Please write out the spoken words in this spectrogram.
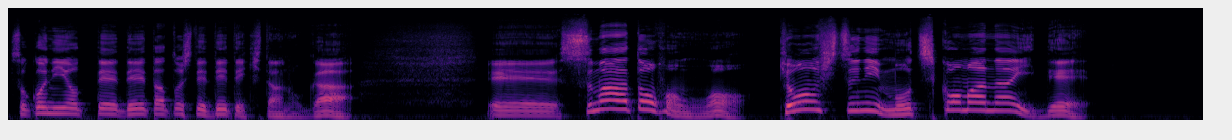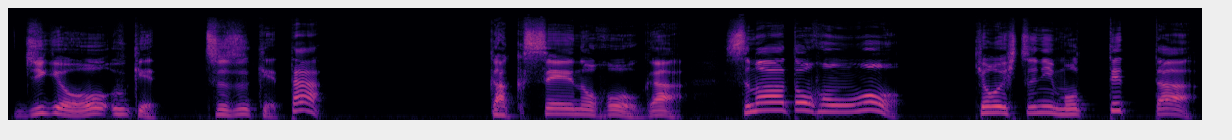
そこによってデータとして出てきたのが、えー、スマートフォンを教室に持ち込まないで授業を受け続けた学生の方がスマートフォンを教室に持ってった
